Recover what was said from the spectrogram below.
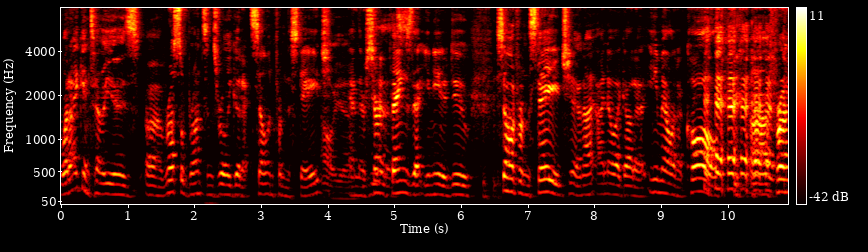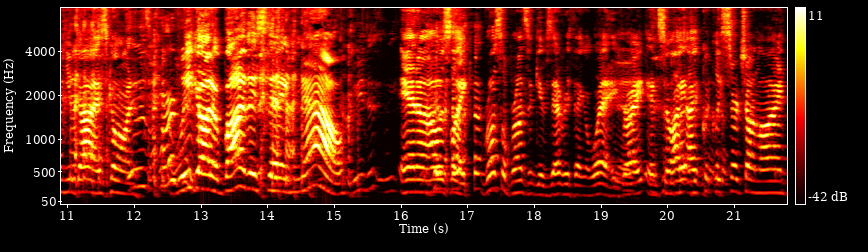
what I can tell you is uh, Russell Brunson's really good at selling from the stage. Oh, yeah. And there's certain Yes. things that you need to do selling from the stage. And I, I know I got an email and a call uh, from you guys going, "We gotta buy this thing now." we did, we, And uh, I was like, Russell Brunson gives everything away, Yeah. right? And so I, I quickly search online,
